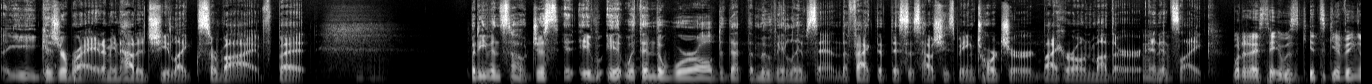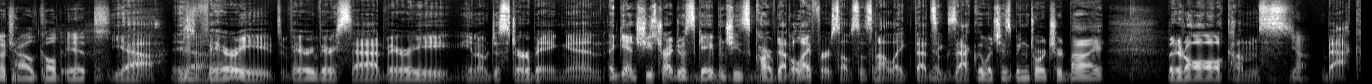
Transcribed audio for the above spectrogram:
because you're right. I mean, how did she like survive? But mm-hmm. But even so, just it, it, it within the world that the movie lives in, the fact that this is how she's being tortured by her own mother, and mm-hmm. it's like. What did I say? It was it's giving a child called it. Yeah, it's Yeah. very, very, very sad, very, you know, disturbing. And again, she's tried to escape and she's carved out a life for herself. So it's not like that's exactly what she's being tortured by, but it all comes Yeah. back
